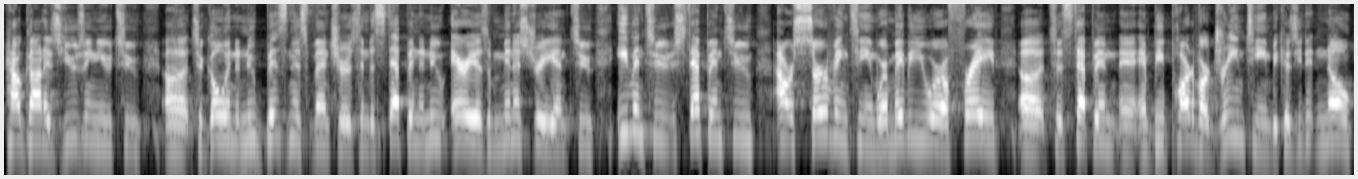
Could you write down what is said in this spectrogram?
how God is using you to, uh, to go into new business ventures and to step into new areas of ministry and to even to step into our serving team where maybe you were afraid uh, to step in and be part of our dream team because you didn't know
